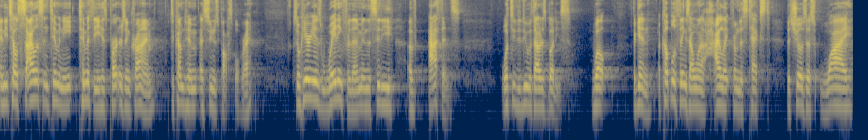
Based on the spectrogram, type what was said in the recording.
and he tells Silas and Timothy, his partners in crime, to come to him as soon as possible, right? So here he is waiting for them in the city of Athens. What's he to do without his buddies? Well, again, a couple of things I want to highlight from this text that shows us why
